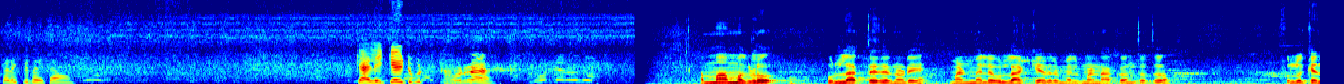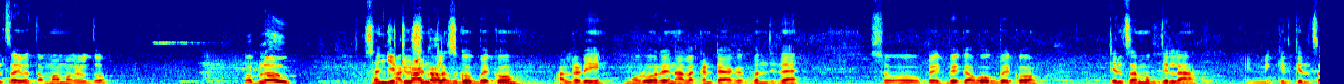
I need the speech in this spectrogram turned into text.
ಕೆಳಗೆ ಬಿದ್ದೋಯ್ತಾ ಕೆಳಗೆ ಇಟ್ಬಿಟ್ಟು ಅಮ್ಮ ಮಗಳು ಹುಲ್ಲು ಇದೆ ನೋಡಿ. ಮಣ್ಣು ಮೇಲೆ ಹುಲ್ಲು ಹಾಕಿ ಅದ್ರ ಮೇಲೆ ಮಣ್ಣು ಹಾಕೋವಂಥದ್ದು. ಫುಲ್ಲು ಕೆಲಸ ಇವತ್ತು ಅಮ್ಮ ಮಗಳದು. ಬಬ್ಲು! ಸಂಜೆ ಟ್ಯೂಷನ್ ಕ್ಲಾಸ್ಗೆ ಹೋಗಬೇಕು. ಆಲ್ರೆಡಿ ಮೂರುವರೆ ನಾಲ್ಕು ಗಂಟೆ ಆಗಕ್ಕೆ ಬಂದಿದೆ. ಸೊ ಬೇಗ ಬೇಗ ಹೋಗಬೇಕು. ಕೆಲಸ ಮುಗ್ದಿಲ್ಲ. ಇನ್ನು ಮಿಕ್ಕಿದ ಕೆಲಸ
